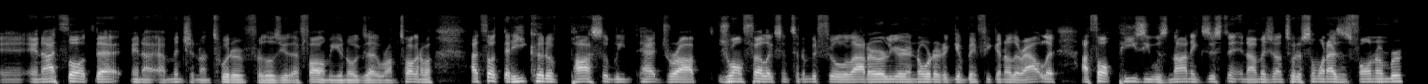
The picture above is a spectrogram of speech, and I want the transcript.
And, and, I thought that, and I, I, mentioned on Twitter for those of you that follow me, you know exactly what I'm talking about. I thought that he could have possibly had dropped João Felix into the midfield a lot earlier in order to give Benfica another outlet. I thought Pizzi was non-existent, and I mentioned on Twitter someone has his phone number,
